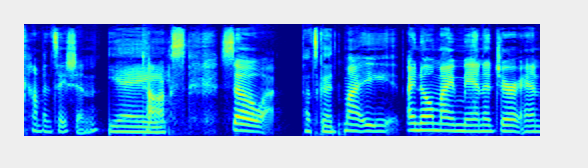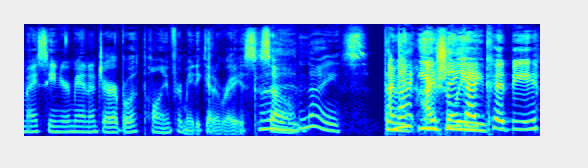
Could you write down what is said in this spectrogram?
compensation Yay! talks. So That's good. my I know my manager and my senior manager are both pulling for me to get a raise. So nice. The I mean, not usually. I think I could be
